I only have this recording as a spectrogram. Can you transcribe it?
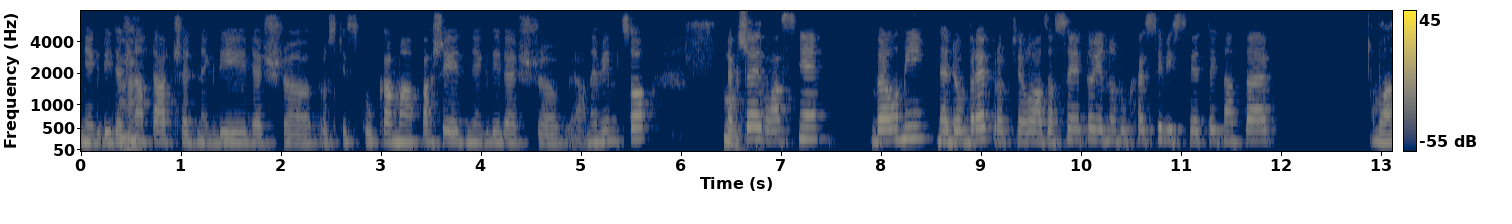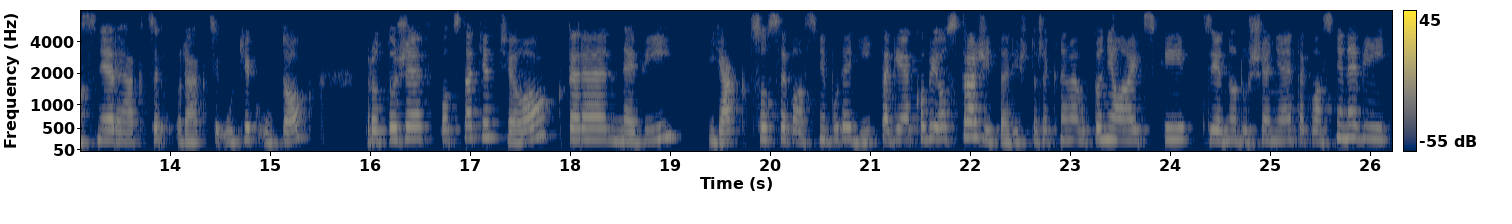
někdy jdeš mm-hmm. natáčet, někdy jdeš uh, prostě s klukama pařit, někdy jdeš, uh, já nevím co, No, tak to je vlastně velmi nedobré pro tělo a zase je to jednoduché si vysvětlit na té vlastně reakci, reakci útěk, útok, protože v podstatě tělo, které neví, jak, co se vlastně bude dít, tak je jakoby ostražité. Když to řekneme úplně laicky, zjednodušeně, tak vlastně neví,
